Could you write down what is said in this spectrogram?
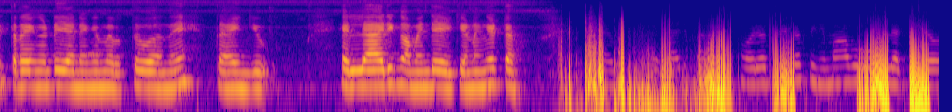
ഇത്രയും കൊണ്ട് ഞാനങ്ങ് നിർത്തുവാന്നേ. താങ്ക് യു എല്ലാവരും കമന്റ് അയക്കണം കേട്ടോ. ഓരോരുത്തരുടെ സിനിമ പോലൊക്കെ ഉള്ള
